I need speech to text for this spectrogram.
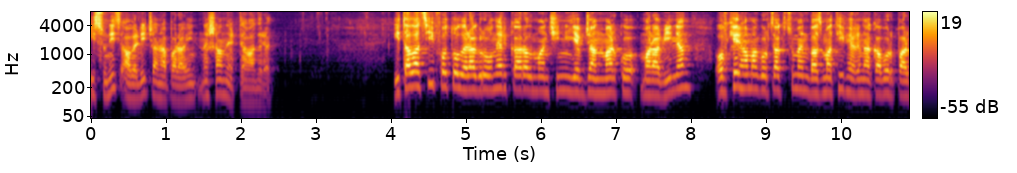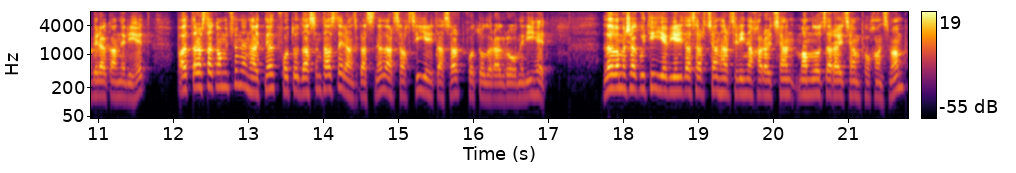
50-ից ավելի ճանապարհային նշաններ տեղադրել։ Իտալացի ֆոտոլրագրողներ Կարլ Մանչինին եւ Ջան Մարկո Մարավիլյան, ովքեր համագործակցում են բազմաթիվ հեղինակավոր պարբերականների հետ, պատրաստակամություն են հայտնել ֆոտոդասընթացներ անցկացնել Արցախցի երիտասարդ ֆոտոլրագրողների հետ։ ԼՂ մշակույթի եւ երիտասարդության հարցերի նախարարության մամլոյցարայության փոխանցմամբ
